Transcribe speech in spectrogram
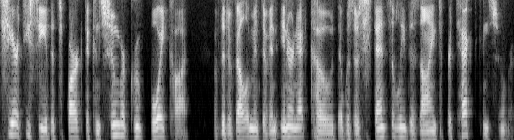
the CRTC that sparked a consumer group boycott of the development of an internet code that was ostensibly designed to protect consumers.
